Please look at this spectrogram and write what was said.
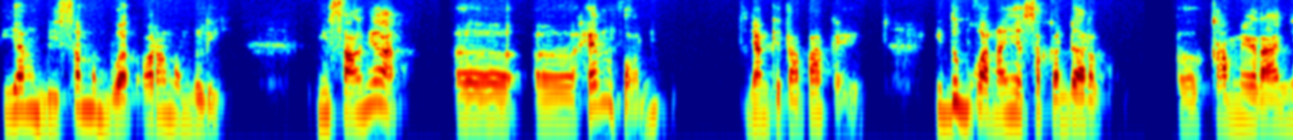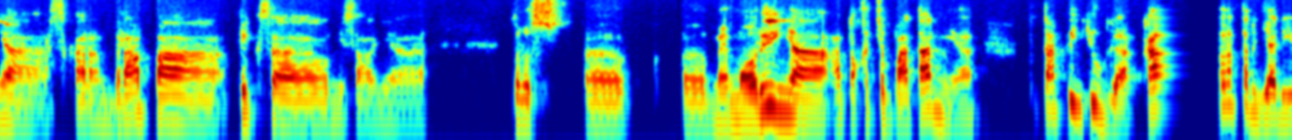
yang bisa membuat orang membeli. Misalnya handphone yang kita pakai itu bukan hanya sekedar kameranya sekarang berapa piksel misalnya terus uh, uh, memorinya atau kecepatannya, tapi juga kalau terjadi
